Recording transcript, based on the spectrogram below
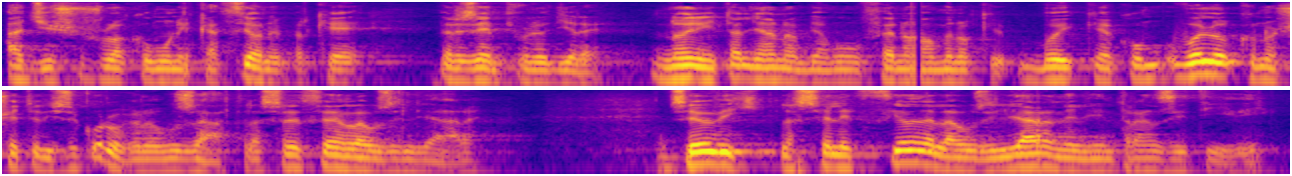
agisce sulla comunicazione, perché, per esempio, voglio dire, noi in italiano abbiamo un fenomeno che voi, che voi lo conoscete di sicuro che lo usate, la selezione dell'ausiliare. Se vi, la selezione dell'ausiliare negli intransitivi,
